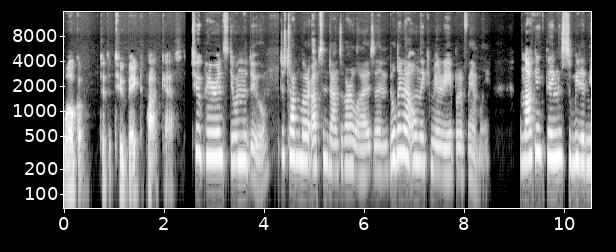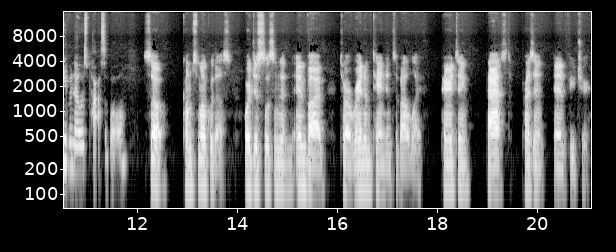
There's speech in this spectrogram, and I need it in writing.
Welcome to the Two Baked Podcast. Two parents doing the do. Just talking about our ups and downs of our lives and building not only a community but a family. Unlocking things we didn't even know was possible. So, come smoke with us, or just listen and vibe to our random tangents about life, parenting, past, present, and future.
